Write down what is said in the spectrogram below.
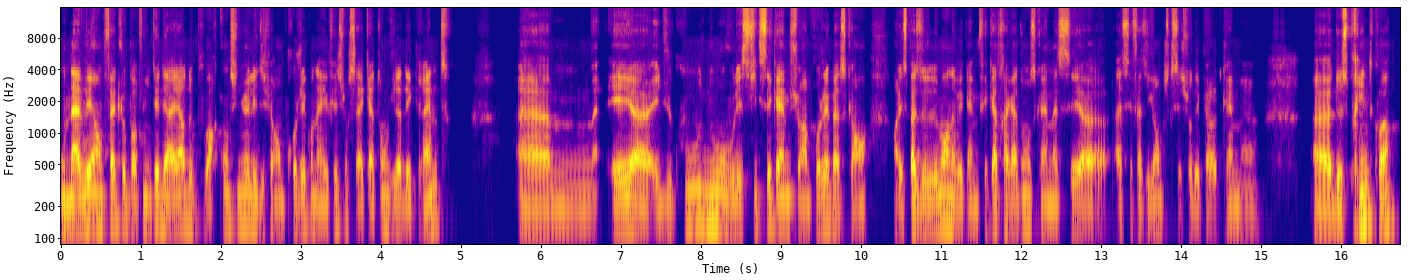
on avait en fait l'opportunité derrière de pouvoir continuer les différents projets qu'on avait fait sur ces hackathons via des grants. Euh, euh, et, du coup, nous, on voulait se fixer quand même sur un projet parce qu'en l'espace de deux mois, on avait quand même fait quatre hackathons, c'est quand même assez, euh, fatigant parce que c'est sur des périodes quand même de sprint, quoi.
